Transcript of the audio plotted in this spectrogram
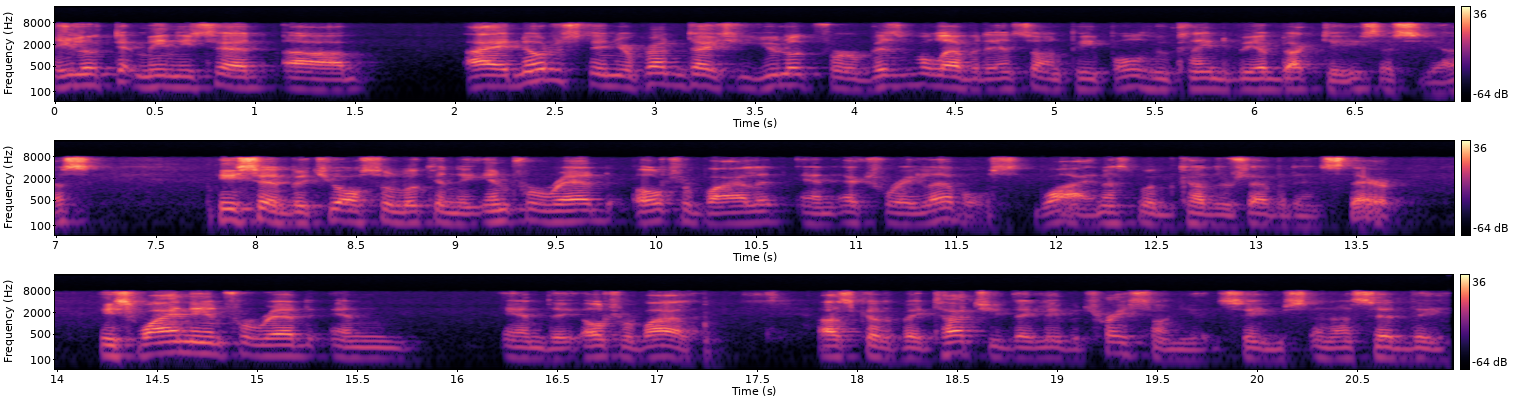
He looked at me and he said, uh, I noticed in your presentation you look for visible evidence on people who claim to be abductees. I said, yes. He said, but you also look in the infrared, ultraviolet, and X ray levels. Why? And that's because there's evidence there. He said, why in the infrared and, and the ultraviolet? I said, because if they touch you, they leave a trace on you, it seems. And I said, the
